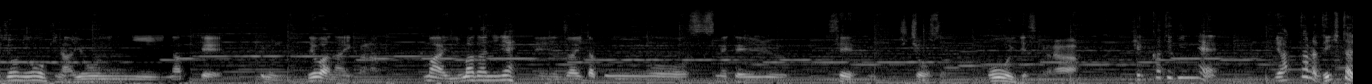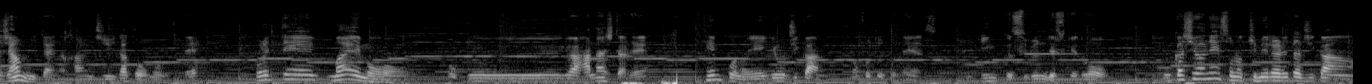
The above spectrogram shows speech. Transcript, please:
非常に大きな要因になってくるんではないかな。まあ、未だにね、え在宅を進めている政府、市町村多いですから、結果的にね、やったらできたじゃんみたいな感じだと思うんですね。これって前も僕が話したね、店舗の営業時間のこととね、リンクするんですけど、昔はね、その決められた時間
